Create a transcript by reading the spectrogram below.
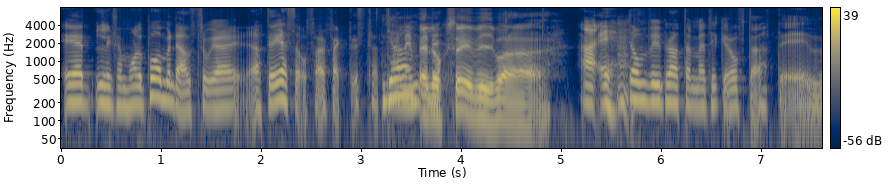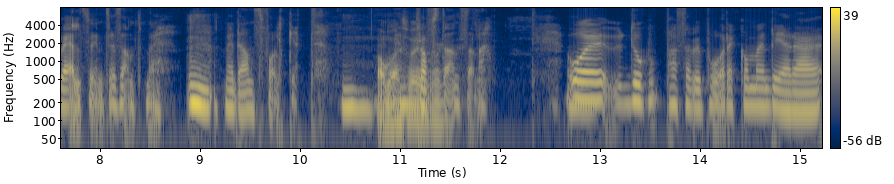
är, liksom, håller på med dans tror jag att det är så för faktiskt. Att Ja. man är, Eller också är vi bara... Nej, de vi pratar med tycker ofta att det är väl så intressant med, Mm. med dansfolket. Ja, men så är det. Proffsdansarna. Och eh, då passar vi på att rekommendera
